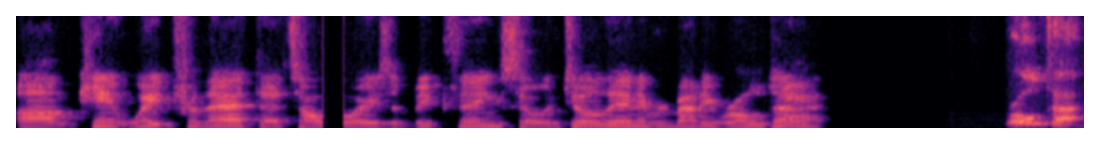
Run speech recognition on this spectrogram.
Um, can't wait for that. That's always a big thing. So until then, everybody roll tide. Roll tide.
